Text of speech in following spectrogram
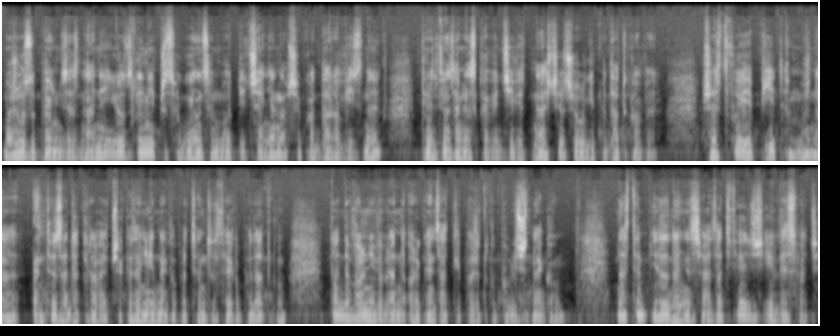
może uzupełnić zeznanie i uwzględnić przysługujące mu odliczenia, np. darowizny, tym związane z COVID-19 czy ulgi podatkowe. Przez Twoje PIT można też zadeklarować przekazanie 1% swojego podatku na dowolnie wybrane organizacje pożytku publicznego. Następnie zeznanie trzeba zatwierdzić i wysłać.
